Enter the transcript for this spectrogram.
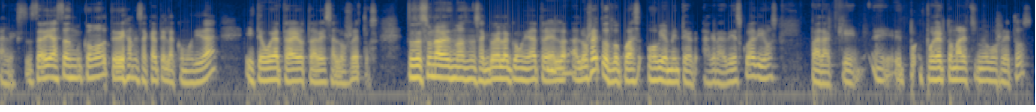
Alex, ya estás muy cómodo, te déjame sacarte la comodidad y te voy a traer otra vez a los retos. Entonces, una vez más me sacó de la comunidad a traer a los retos, lo cual obviamente agradezco a Dios para que eh, poder tomar estos nuevos retos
